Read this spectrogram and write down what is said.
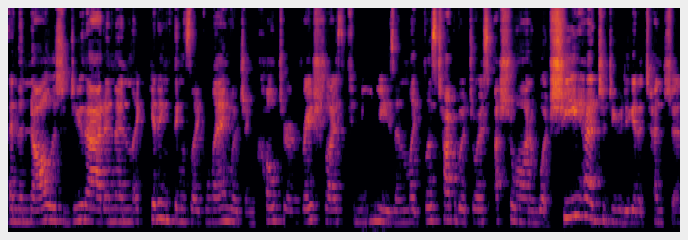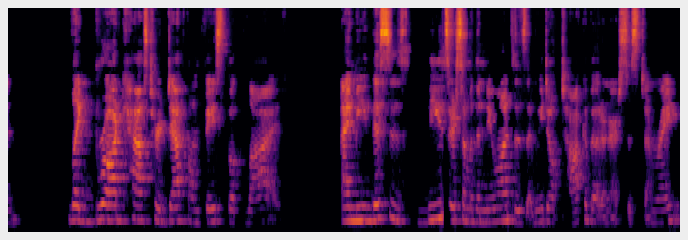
and the knowledge to do that and then like getting things like language and culture and racialized communities and like let's talk about Joyce and what she had to do to get attention. Like broadcast her death on Facebook live. I mean this is these are some of the nuances that we don't talk about in our system right?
